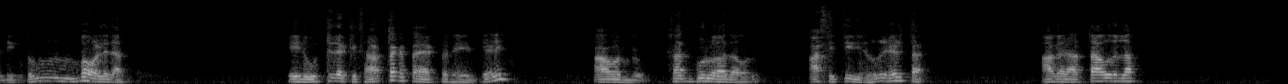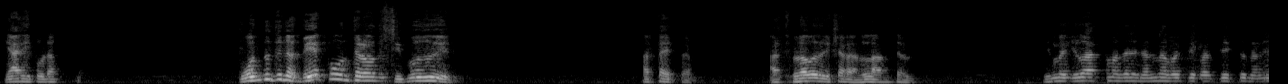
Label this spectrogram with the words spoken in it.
ನಿನಗೆ ತುಂಬಾ ಒಳ್ಳೇದಾಗ್ತದೆ. ಏನು ಹುಟ್ಟಿದಕ್ಕೆ ಸಾರ್ಥಕತೆ ಆಗ್ತದೆ ಅಂತೇಳಿ ಆ ಒಂದು ಸದ್ಗುರು ಆದವರು, ಆ ಸ್ಥಿತಿಗಿರೋರು ಹೇಳ್ತಾರೆ. ಹಾಗಾದ್ರೆ ಅರ್ಥ ಆಗುದಿಲ್ಲ? ಯಾರಿಗೂ ಕೂಡ? ಒಂದು ದಿನ ಬೇಕು ಅಂತ ಹೇಳೋದು ಸಿಗುವುದೂ ಇಲ್ಲ. ಅರ್ಥ ಆಯ್ತಾ? ಅದು ಸುಲಭದ ವಿಚಾರ ಅಲ್ಲ ಅಂತ ಹೇಳಿ. ನಿಮ್ಮ ಜೀವಾತ್ಮದಲ್ಲಿ ನನ್ನ ಬಗ್ಗೆ ಬರ್ತಿತ್ತು ನನ್ನ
